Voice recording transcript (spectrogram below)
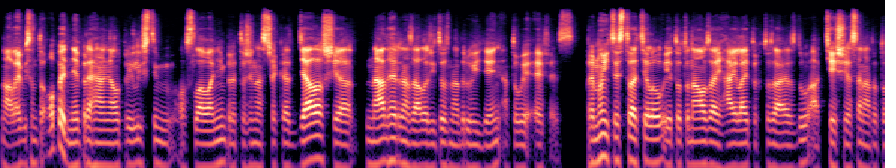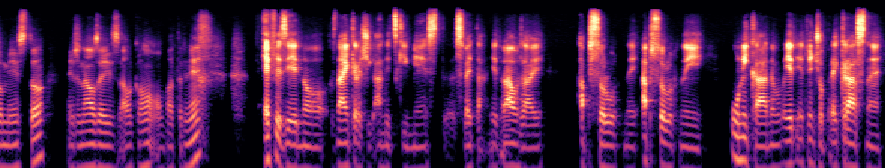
No ale ja by som to opäť nepreháňal príliš tým oslavovaním, pretože nás čaká ďalšia nádherná záležitosť na druhý deň a to je FS. Pre mnohých cestovateľov je toto naozaj highlight tohto zájazdu a tešia sa na toto miesto, takže naozaj s alkoholom opatrne. Efes je jedno z najkrajších antických miest sveta. Je to naozaj absolútny, absolútny unikát, je, je to niečo prekrásne.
